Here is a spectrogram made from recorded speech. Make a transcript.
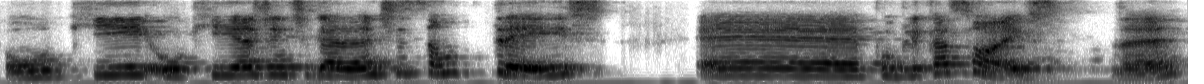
O que, o que a gente garante são três é, publicações, né?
